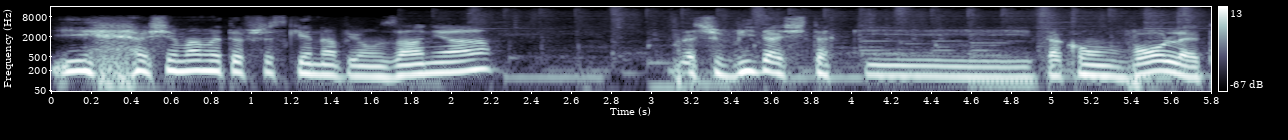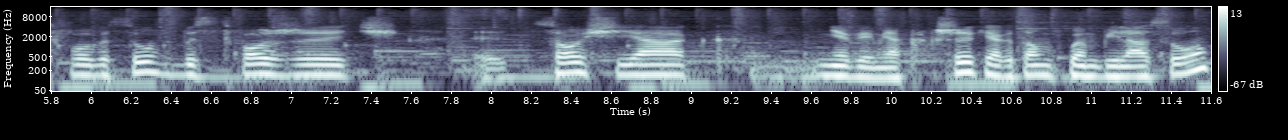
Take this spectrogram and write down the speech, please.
I właśnie mamy te wszystkie nawiązania. Znaczy widać taki, taką wolę twórców, by stworzyć y, coś jak, nie wiem, jak krzyk, jak dom w głębi lasu.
